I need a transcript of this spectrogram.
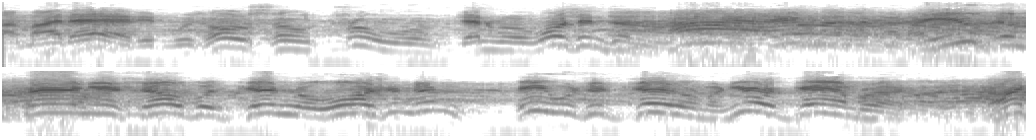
I might add, it was also true of General Washington. Are you comparing yourself with General Washington? He was a gentleman. You're a gambler. I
